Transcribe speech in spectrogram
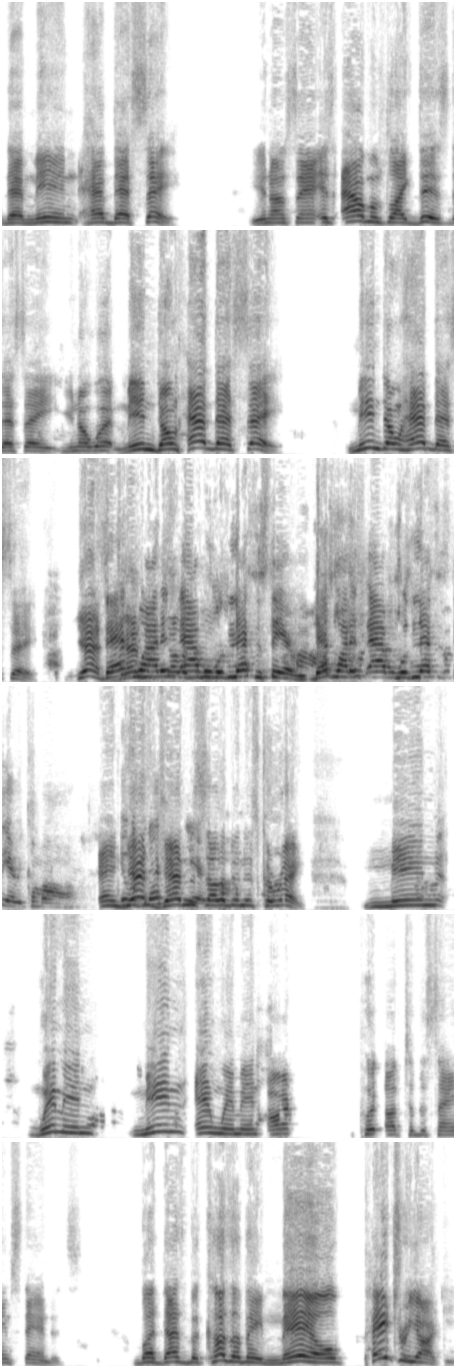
that men have that say you know what i'm saying it's albums like this that say you know what men don't have that say men don't have that say yes That's Jazmine why this Sullivan- album was necessary. That's why this album was necessary. Come on. and it yes jazmine sullivan is correct men women men and women aren't put up to the same standards but that's because of a male patriarchy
